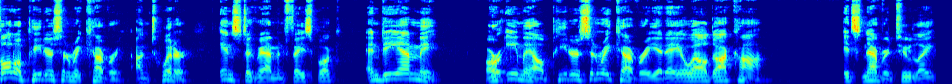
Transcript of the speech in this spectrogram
Follow Peterson Recovery on Twitter, Instagram, and Facebook, and DM me or email petersonrecovery at AOL.com. It's never too late.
